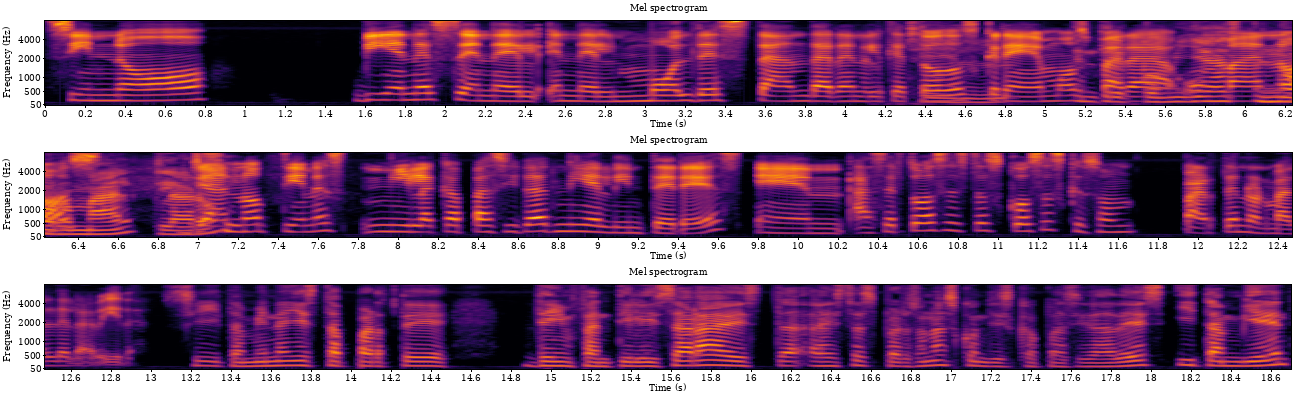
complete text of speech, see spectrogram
si no vienes en el, en el molde estándar en el que todos creemos para humanos, ya no tienes ni la capacidad ni el interés en hacer todas estas cosas que son parte normal de la vida. Sí, también hay esta parte de infantilizar a, esta, a estas personas con discapacidades y también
